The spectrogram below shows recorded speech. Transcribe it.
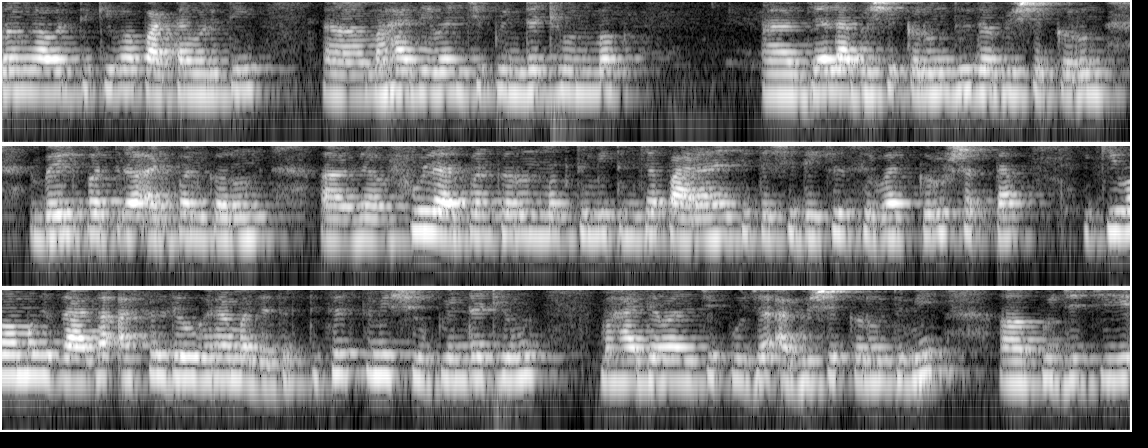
चौरंगावरती किंवा पाटावरती महादेवांची पिंड ठेवून मग जलाभिषेक जल अभिषेक करून दूध अभिषेक करून बेलपत्र अर्पण करून फूल अर्पण करून मग तुम्ही तुमच्या पारायणाची तशी देखील सुरुवात करू शकता. किंवा मग जागा असेल देवघरामध्ये तर तिथेच तुम्ही शिवपिंड ठेवून महादेवांची पूजा अभिषेक करून तुम्ही पूजेची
